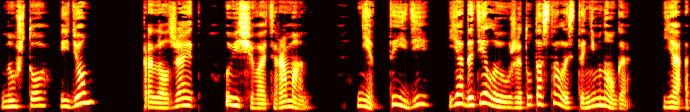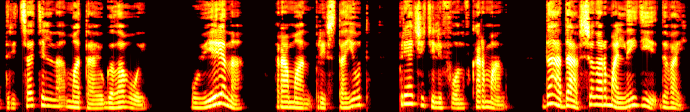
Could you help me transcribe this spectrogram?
Ну что, идем? Продолжает увещевать Роман. Нет, ты иди, я доделаю уже, тут осталось-то немного. Я отрицательно мотаю головой. Уверена? Роман привстает, пряча телефон в карман. Да, да, все нормально, иди, давай.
